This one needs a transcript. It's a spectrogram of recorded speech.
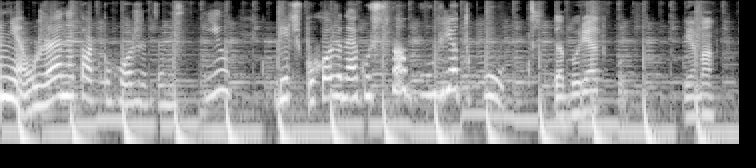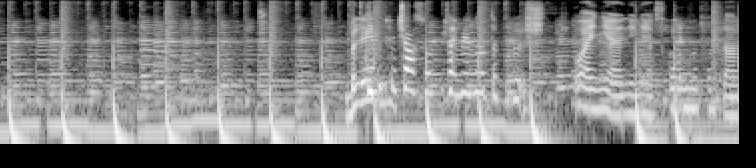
ні, вже не так похоже, це не стіл. Більш похоже на якусь табуретку. Табуретку. Єма. Блін, Скільки часу? вже минута. Ой, ні, ні, ні, скоро минута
